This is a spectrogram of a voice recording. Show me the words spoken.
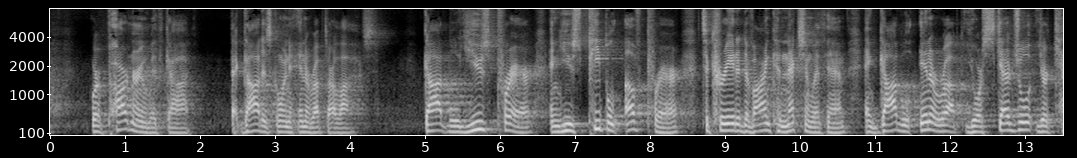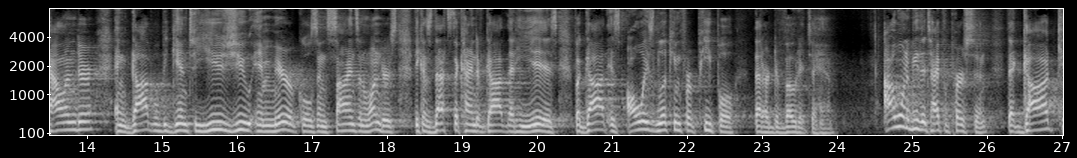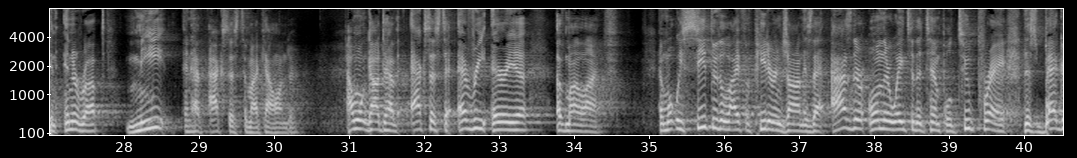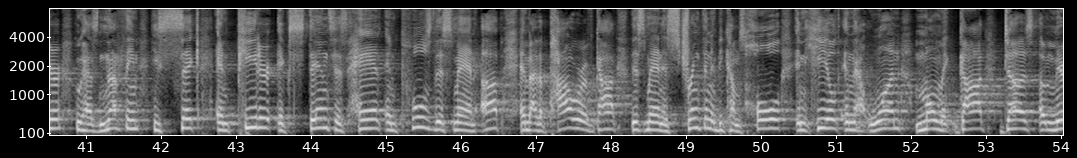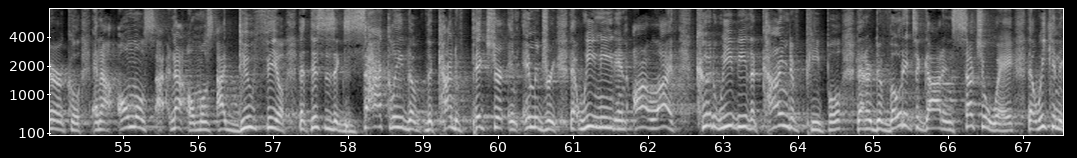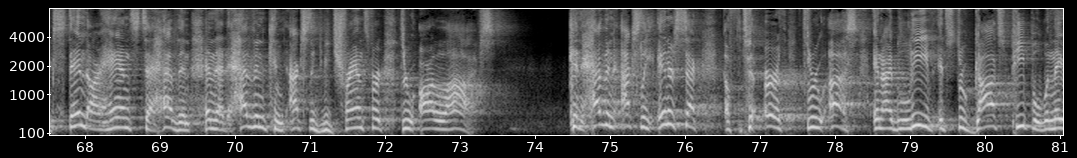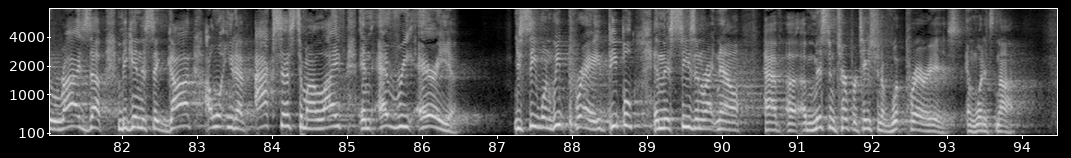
we're partnering with God, that God is going to interrupt our lives. God will use prayer and use people of prayer to create a divine connection with Him. And God will interrupt your schedule, your calendar, and God will begin to use you in miracles and signs and wonders because that's the kind of God that He is. But God is always looking for people that are devoted to Him. I want to be the type of person that God can interrupt me and have access to my calendar. I want God to have access to every area of my life. And what we see through the life of Peter and John is that as they're on their way to the temple to pray, this beggar who has nothing, he's sick, and Peter extends his hand and pulls this man up. And by the power of God, this man is strengthened and becomes whole and healed in that one moment. God does a miracle. And I almost, not almost, I do feel that this is exactly the, the kind of picture and imagery that we need in our life. Could we be the kind of people that are devoted to God in such a way that we can extend our hands to heaven and that heaven can actually be transferred through our lives. Can heaven actually intersect uh, to earth through us? And I believe it's through God's people when they rise up and begin to say, God, I want you to have access to my life in every area. You see, when we pray, people in this season right now have a, a misinterpretation of what prayer is and what it's not.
